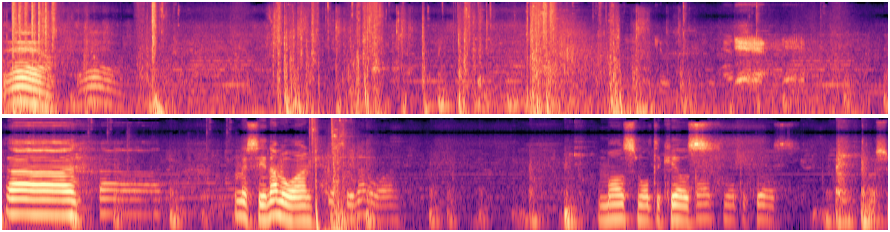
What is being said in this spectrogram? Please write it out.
Damn. Uh, let me see, number one. Most multi kills. Pues,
